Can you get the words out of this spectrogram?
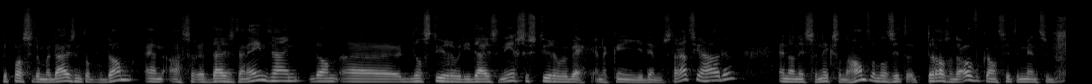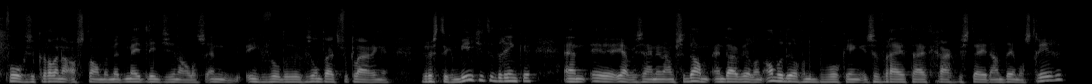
Er passen er maar duizend op de Dam. En als er 1001 zijn, dan, eh, dan sturen we die duizend eerste sturen we weg. En dan kun je je demonstratie houden. En dan is er niks aan de hand, want dan zit het terras aan de overkant zitten mensen volgens de corona-afstanden met meetlintjes en alles en ingevulde gezondheidsverklaringen rustig een biertje te drinken. En eh, ja, we zijn in Amsterdam en daar wil een ander deel van de bevolking zijn vrije tijd graag besteden aan demonstreren.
